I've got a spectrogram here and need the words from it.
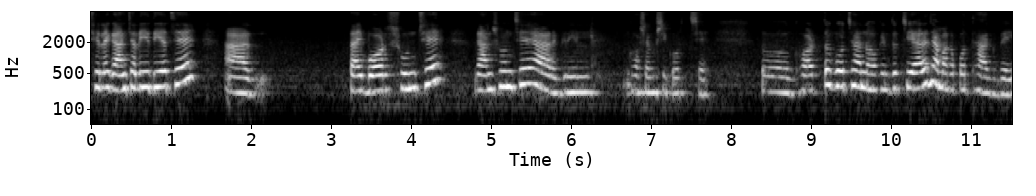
ছেলে গান চালিয়ে দিয়েছে, আর তাই বর শুনছে, গান শুনছে, আর গ্রিল ঘষাঘষি করছে। তো ঘর তো গোছানো, কিন্তু চেয়ারে জামা কাপড় থাকবেই,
